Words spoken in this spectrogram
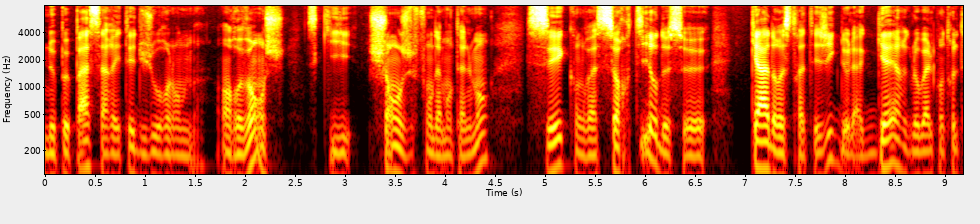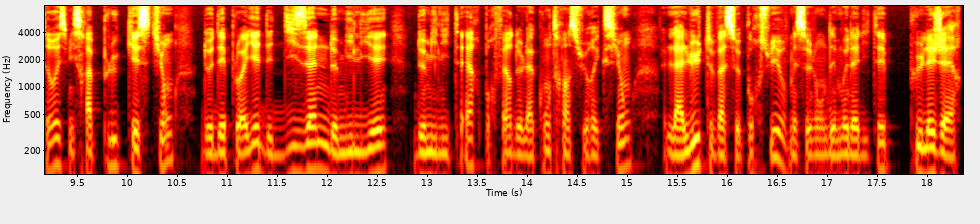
ne peut pas s'arrêter du jour au lendemain. En revanche, ce qui change fondamentalement, c'est qu'on va sortir de ce cadre stratégique de la guerre globale contre le terrorisme. Il ne sera plus question de déployer des dizaines de milliers de militaires pour faire de la contre-insurrection. La lutte va se poursuivre, mais selon des modalités plus légères.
